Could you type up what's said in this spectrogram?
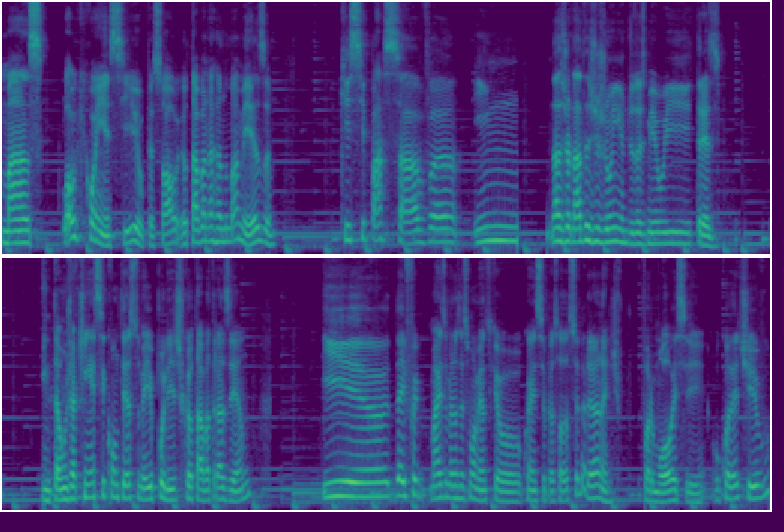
Mas logo que conheci o pessoal, eu estava narrando uma mesa que se passava em nas jornadas de junho de 2013. Então já tinha esse contexto meio político que eu estava trazendo. E daí foi mais ou menos nesse momento que eu conheci o pessoal da Soberana, a gente formou esse o coletivo.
